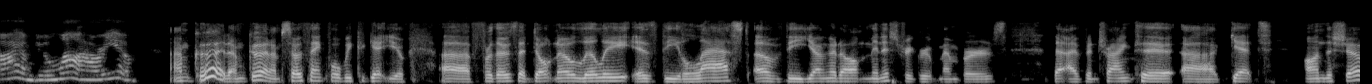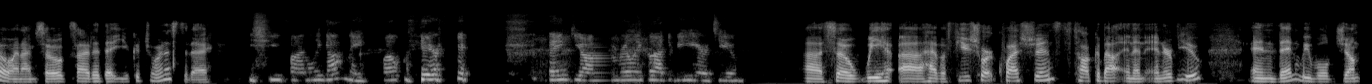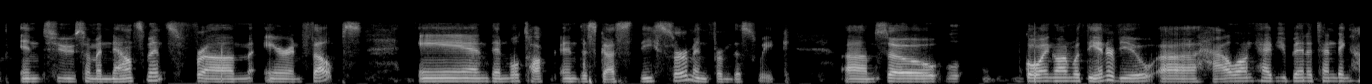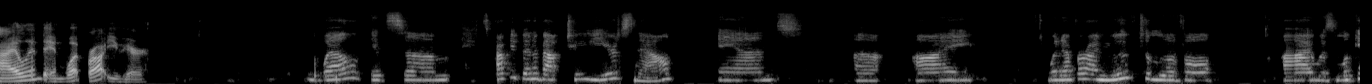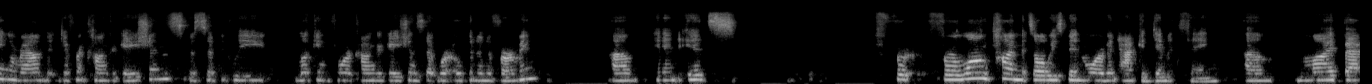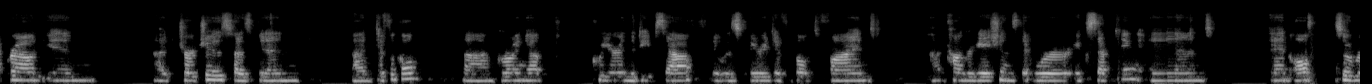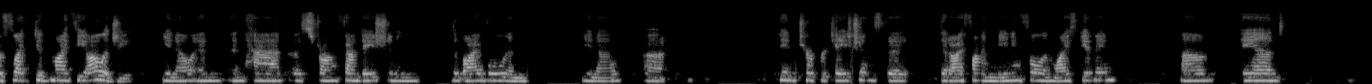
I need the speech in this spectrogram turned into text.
Hi, I'm doing well. How are you? I'm good. I'm good. I'm so thankful we could get you. Uh, for those that don't know, Lily is the last of the young adult ministry group members that I've been trying to uh, get on the show, and I'm so excited that you could join us today. You finally got me. Well, here. Thank you. I'm really glad to be here too. Uh, so we uh, have a few short questions to talk about in an interview, and then we will jump into some announcements from Aaron Phelps, and then we'll talk and discuss the sermon from this week. Um, so, going on with the interview, uh, how long have you been attending Highland, and what brought you here? Well, it's um, it's probably been about two years now, and uh, I, whenever I moved to Louisville, I was looking around at different congregations, specifically looking for congregations that were open and affirming. Um, and it's for for a long time it's always been more of an academic thing. Um, my background in uh, churches has been uh, difficult. Uh, growing up queer in the deep south, it was very difficult to find uh, congregations that were accepting and and also reflected my theology, you know, and and had a strong foundation in the Bible and you know uh, interpretations that, that I find meaningful and life giving. Um, and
